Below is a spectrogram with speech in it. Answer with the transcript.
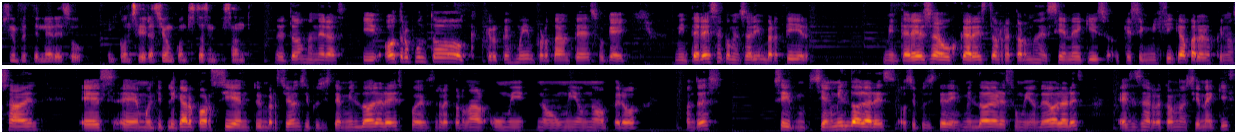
Siempre tener eso en consideración cuando estás empezando. De todas maneras. Y otro punto que creo que es muy importante es, ok, me interesa comenzar a invertir, me interesa buscar estos retornos de 100x, que significa para los que no saben, es eh, multiplicar por 100 tu inversión. Si pusiste mil dólares, puedes retornar un, no, un millón no, pero ¿cuánto es? Sí, 100 mil dólares, o si pusiste 10 mil dólares, un millón de dólares, ese es el retorno de 100x.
